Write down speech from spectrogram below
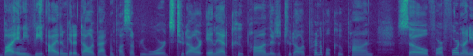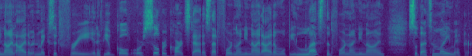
Buy any Veet item, get a dollar back in plus up rewards. $2 in-ad coupon. There's a $2 printable coupon. So for a $4.99 item, it makes it free. And if you have gold or silver card status, that $4.99 item will be less than $4.99. So that's a moneymaker.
